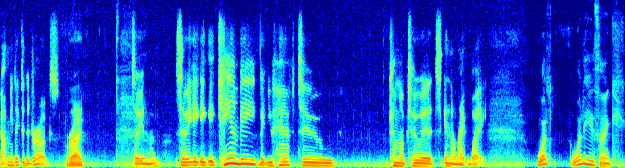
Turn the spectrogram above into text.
got me addicted to drugs. Right. So, you know, so it, it, it can be, but you have to come up to it in the right way. What What do you think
